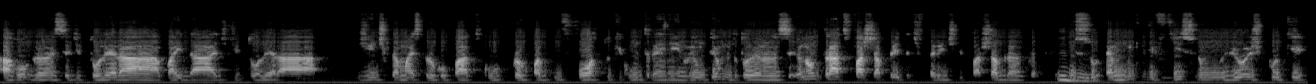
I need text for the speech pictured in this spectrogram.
arrogância, de tolerar vaidade, de tolerar gente está mais preocupado com, preocupado com foto do que com treino. Eu não tenho muita tolerância. Eu não trato faixa preta diferente de faixa branca. Uhum. Isso é muito difícil no mundo de hoje, porque,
